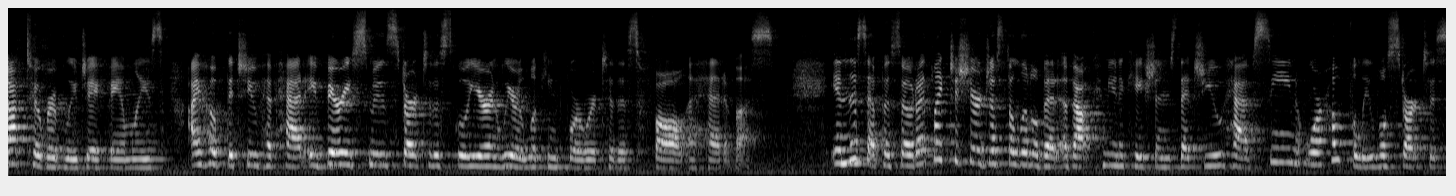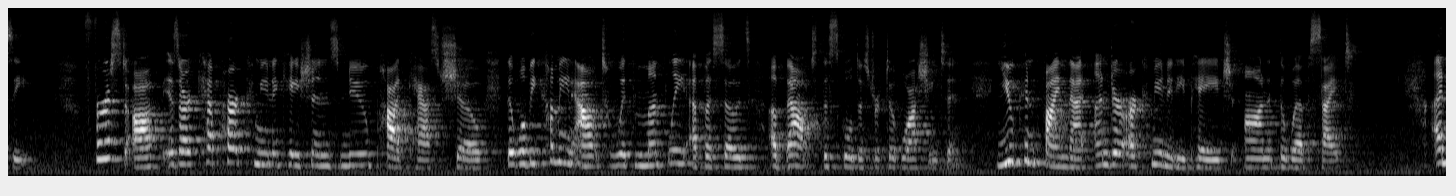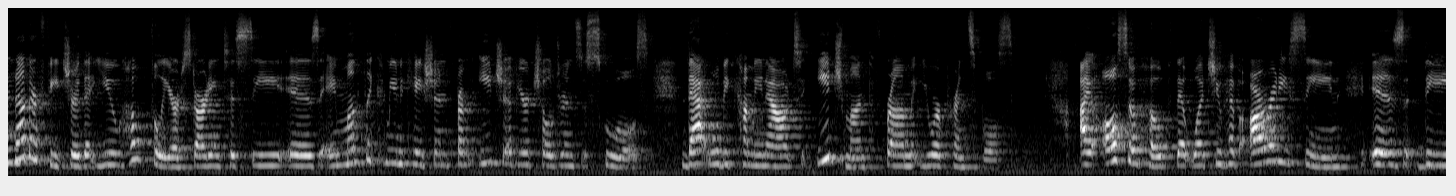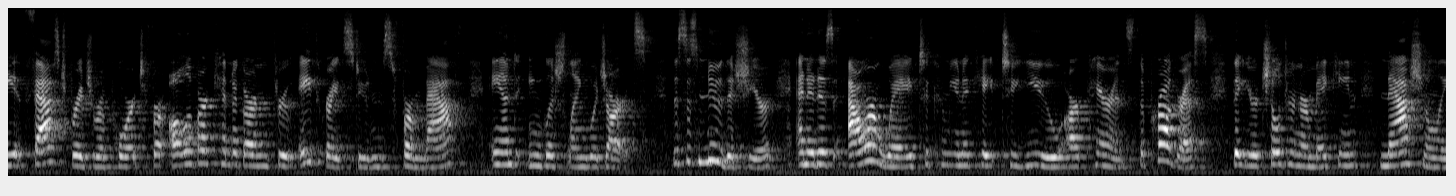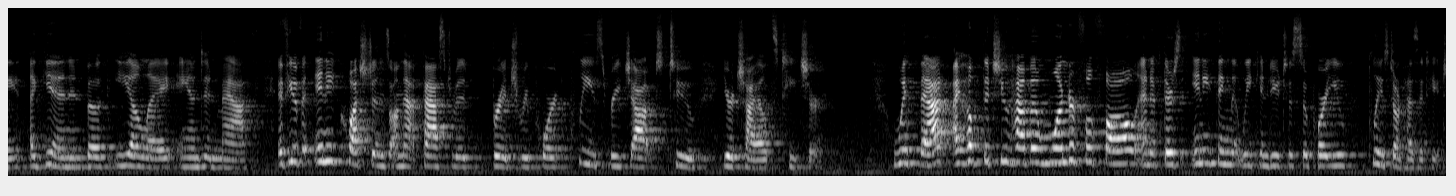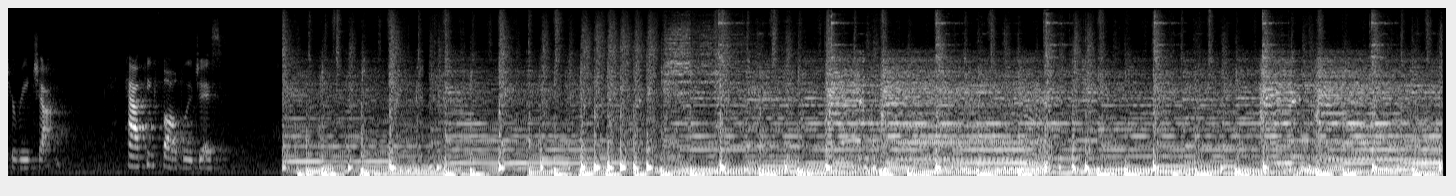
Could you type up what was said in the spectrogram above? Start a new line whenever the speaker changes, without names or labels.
October, Blue Jay families. I hope that you have had a very smooth start to the school year and we are looking forward to this fall ahead of us. In this episode, I'd like to share just a little bit about communications that you have seen or hopefully will start to see. First off is our Kephart Communications new podcast show that will be coming out with monthly episodes about the School District of Washington. You can find that under our community page on the website. Another feature that you hopefully are starting to see is a monthly communication from each of your children's schools. That will be coming out each month from your principals. I also hope that what you have already seen is the FastBridge report for all of our kindergarten through eighth grade students for math and English language arts. This is new this year, and it is our way to communicate to you, our parents, the progress that your children are making nationally, again, in both ELA and in math. If you have any questions on that Fast Bridge report, please reach out to your child's teacher. With that, I hope that you have a wonderful fall, and if there's anything that we can do to support you, please don't hesitate to reach out. Happy fall, Blue Jays.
